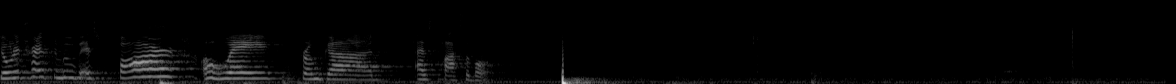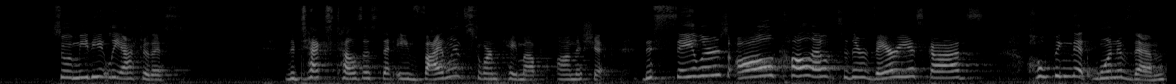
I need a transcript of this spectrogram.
Jonah tries to move as far away from God as possible. So immediately after this, the text tells us that a violent storm came up on the ship. The sailors all call out to their various gods, hoping that one of them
